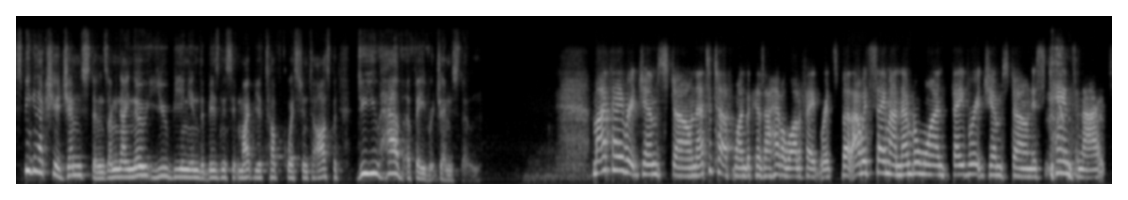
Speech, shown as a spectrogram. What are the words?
speaking actually of gemstones, I mean, I know you being in the business, it might be a tough question to ask, but do you have a favorite gemstone? My favorite gemstone, that's a tough one because I have a lot of favorites, but I would say my number one favorite gemstone is tanzanite.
